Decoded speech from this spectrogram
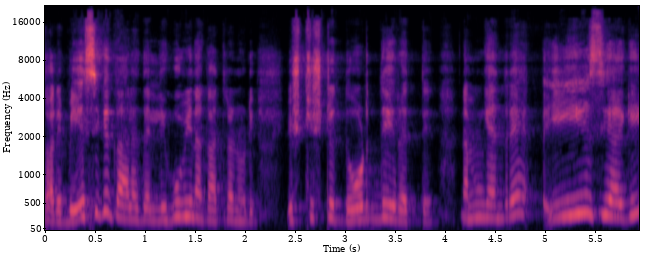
ಸಾರಿ ಬೇಸಿಗೆಗಾಲದಲ್ಲಿ ಹೂವಿನ ಗಾತ್ರ ನೋಡಿ, ಎಷ್ಟಿಷ್ಟು ದೊಡ್ಡದಿರುತ್ತೆ ನಮಗೆ ಅಂದರೆ ಈಸಿಯಾಗಿ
